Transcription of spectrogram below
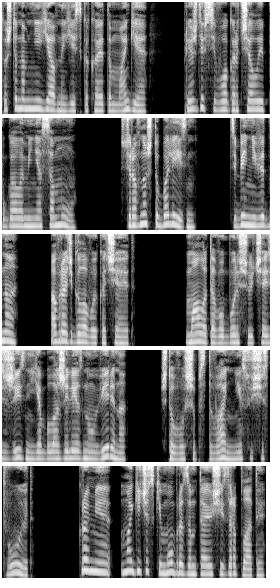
То, что на мне явно есть какая-то магия, прежде всего огорчало и пугало меня саму. Все равно, что болезнь. Тебе не видна, а врач головой качает. Мало того, большую часть жизни я была железно уверена, что волшебства не существует, кроме магическим образом тающей зарплаты.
